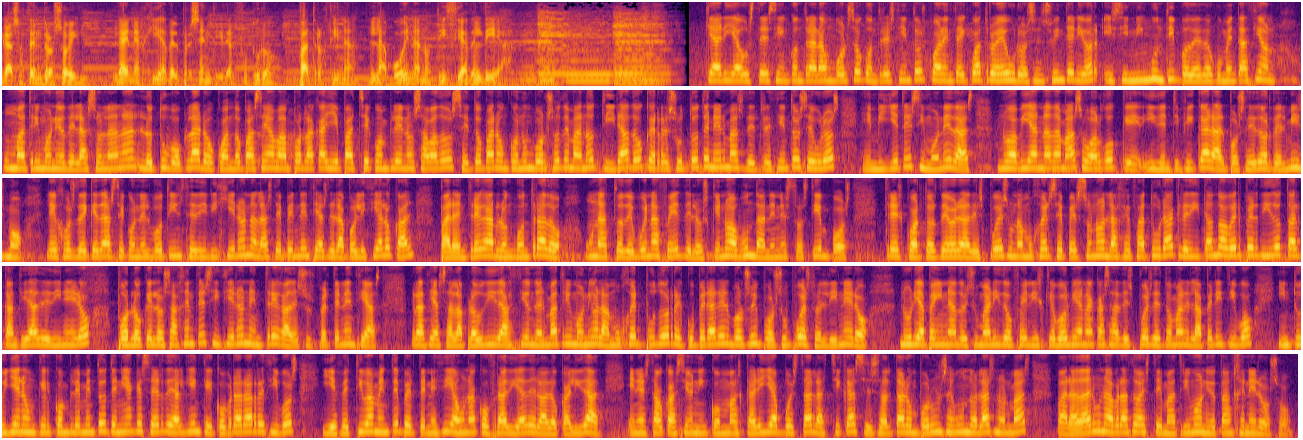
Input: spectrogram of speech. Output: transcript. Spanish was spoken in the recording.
Gasocentro Soil, la energía del presente y del futuro, patrocina la buena noticia del día. ¿Qué haría usted si encontrara un bolso con 344 euros en su interior y sin ningún tipo de documentación? Un matrimonio de la Solana lo tuvo claro. Cuando paseaban por la calle Pacheco en pleno sábado, se toparon con un bolso de mano tirado que resultó tener más de 300 euros en billetes y monedas. No había nada más o algo que identificara al poseedor del mismo. Lejos de quedarse con el botín, se dirigieron a las dependencias de la policía local para entregar lo encontrado. Un acto de buena fe de los que no abundan en estos tiempos. Tres cuartos de hora después, una mujer se personó en la jefatura acreditando haber perdido tal cantidad de dinero, por lo que los agentes hicieron entrega de sus pertenencias. Gracias a la aplaudida acción del matrimonio, la mujer pudo recuperar el bolso y, por supuesto, el dinero. Nuria Peinado y su marido Félix, que volvían a casa después de tomar el aperitivo, intuyeron que el complemento tenía que ser de alguien que cobrara recibos y efectivamente pertenecía a una cofradía de la localidad. En esta ocasión y con mascarilla puesta, las chicas se saltaron por un segundo las normas para dar un abrazo a este matrimonio tan generoso.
